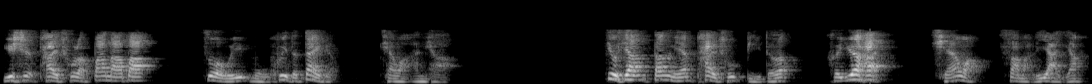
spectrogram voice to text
于是派出了巴拿巴作为母会的代表前往安提阿，就像当年派出彼得和约翰前往撒玛利亚一样。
